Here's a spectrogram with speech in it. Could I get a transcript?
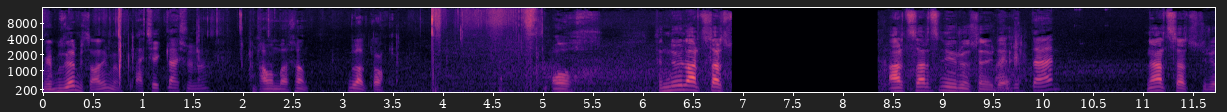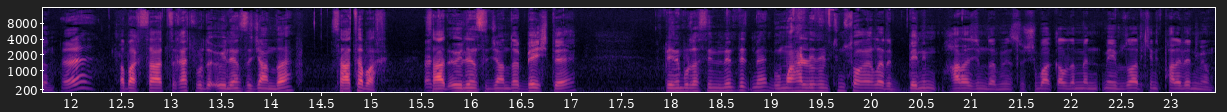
Bir güzel misin alayım mı? La çek la şunu. Tamam başkan. Bir dakika. Oh. Sen ne öyle artist artist Artist artist ne yürüyorsun sen Lan öyle? git lan. Ne artist artist yürüyorsun? He? Ha bak saat kaç burada öğlen sıcağında? Saate bak. Saat öğlen sıcağında 5'te. Beni burada sinirlenip etme. Bu mahallenin tüm sokakları benim haracımda. Mesela şu bakkaldan ben meyve alırken hiç para vermiyorum.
